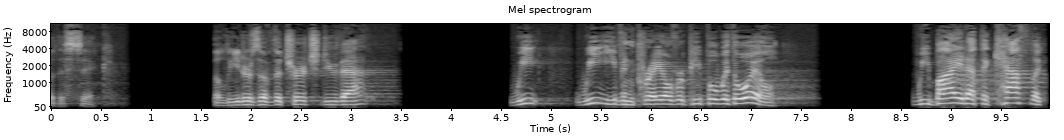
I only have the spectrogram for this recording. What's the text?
for the sick. The leaders of the church do that. We, we even pray over people with oil. We buy it at the Catholic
